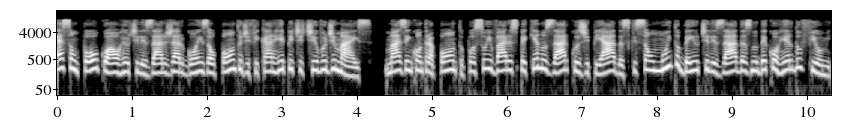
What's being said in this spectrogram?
Peça um pouco ao reutilizar jargões ao ponto de ficar repetitivo demais, mas em contraponto possui vários pequenos arcos de piadas que são muito bem utilizadas no decorrer do filme.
